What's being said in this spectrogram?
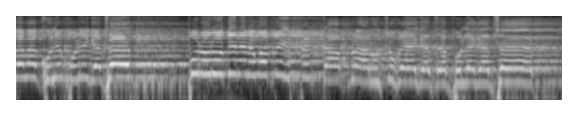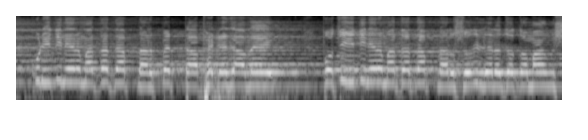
গলা খুলে পড়ে গেছে, পনেরো দিনের মাথায় পেটটা আপনার উঁচু হয়ে গেছে, ফুলে গেছে। কুড়ি দিনের মাথাতে আপনার পেটটা ফেটে যাবে। পঁচিশ দিনের মাথাতে আপনার শরীরের যত মাংস,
